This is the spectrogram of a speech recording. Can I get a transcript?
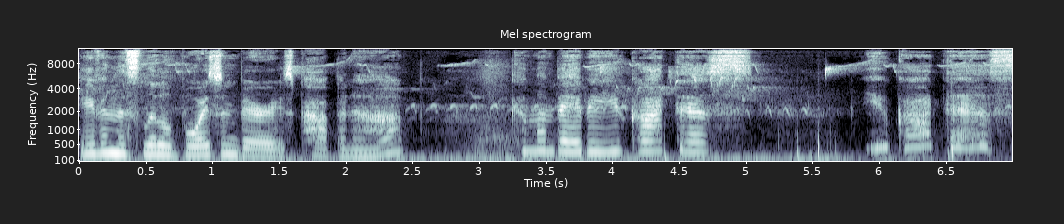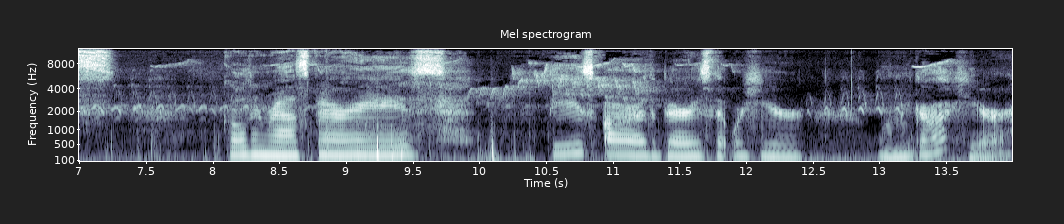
Even this little boysenberry is popping up. Come on, baby, you got this. You got this. Golden raspberries. These are the berries that were here when we got here.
